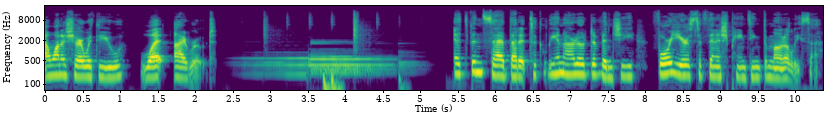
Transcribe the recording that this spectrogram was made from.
I want to share with you what I wrote. It's been said that it took Leonardo da Vinci four years to finish painting the Mona Lisa.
